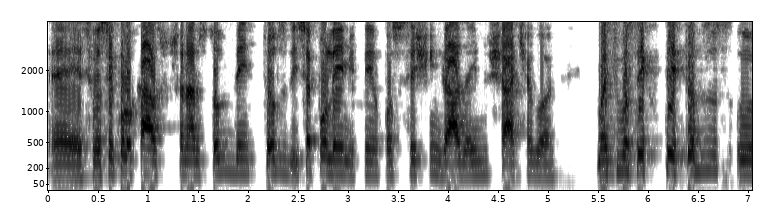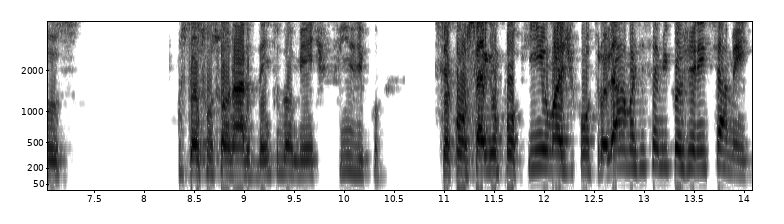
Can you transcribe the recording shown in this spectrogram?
é, se você colocar os funcionários todos dentro, todos, isso é polêmico, hein? eu posso ser xingado aí no chat agora. Mas se você ter todos os, os, os seus funcionários dentro do ambiente físico, você consegue um pouquinho mais de controle. Ah, mas isso é microgerenciamento.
